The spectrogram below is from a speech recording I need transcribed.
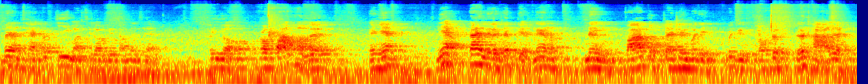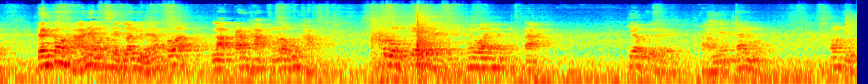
ไม่ทันแทงก็จี้มาสิเราไปทำเป็นแทงไปหยอกเราฟ้าก่อนเลย อย่างเงี้ยเนี่ยได้เลยถ้าเปรียบแน่นอนหนึ่งฟ้าตกใจเดินมาดิไม่ถึงเราเดินเดินหาเลย เดินเข้าหาเนี่ยมันเสร็จเราอยู่แล้วเพราะว่าหลักการหักของเราคือหักก็ลงเกี้ยวเลยไม่ไหวไม่ตายเกี้ยวไปเลยตามเนี้ยได้หมดต้องฝึก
